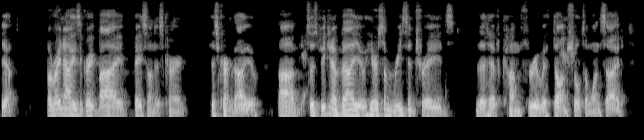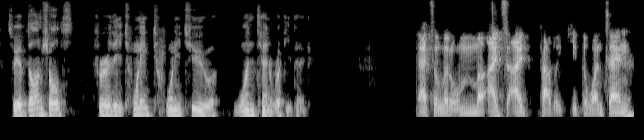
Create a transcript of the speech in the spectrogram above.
Yeah. But right now he's a great buy based on his current his current value. Um, Yeah. So speaking of value, here's some recent trades that have come through with Dalton Schultz on one side. So we have Dalton Schultz for the 2022 110 rookie pick. That's a little, mu- I'd, I'd probably keep the 110.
